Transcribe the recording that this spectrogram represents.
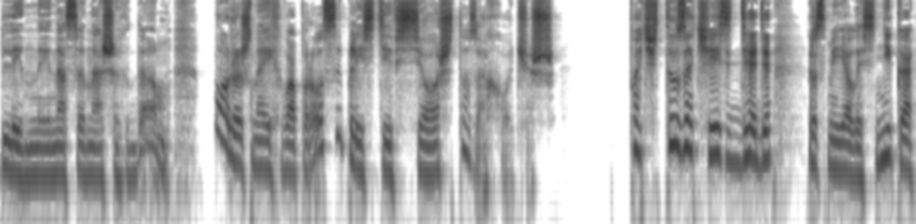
длинные носы наших дам, можешь на их вопросы плести все, что захочешь». «Почту за честь, дядя», — рассмеялась Ника,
